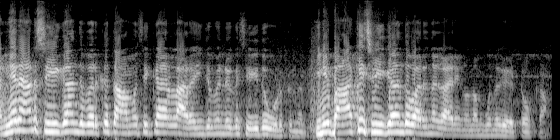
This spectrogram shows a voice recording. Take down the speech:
അങ്ങനെയാണ് ശ്രീകാന്ത് ഇവർക്ക് താമസിക്കാനുള്ള അറേഞ്ച്മെന്റ് ഒക്കെ ചെയ്തു കൊടുക്കുന്നത്. ഇനി ബാക്കി ശ്രീകാന്ത് പറയുന്ന കാര്യങ്ങൾ നമുക്കൊന്ന് കേട്ടോക്കാം.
